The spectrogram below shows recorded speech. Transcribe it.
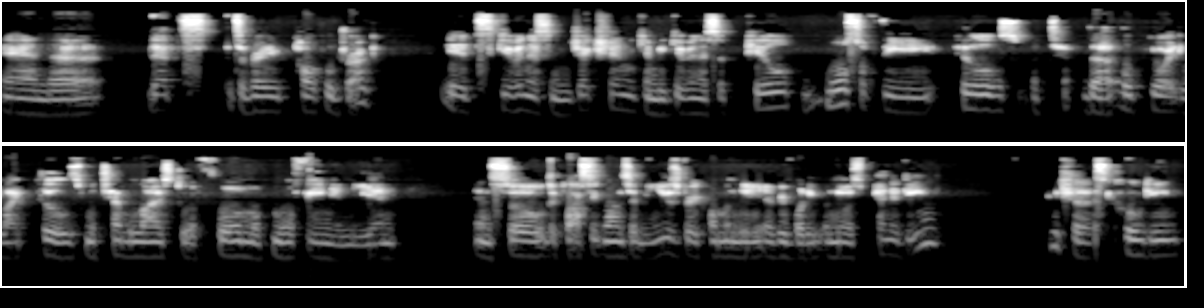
and uh, that's it's a very powerful drug. It's given as an injection, can be given as a pill. Most of the pills, the opioid-like pills, metabolize to a form of morphine in the end. And so the classic ones that we use very commonly, everybody knows Panadeine, which has codeine,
